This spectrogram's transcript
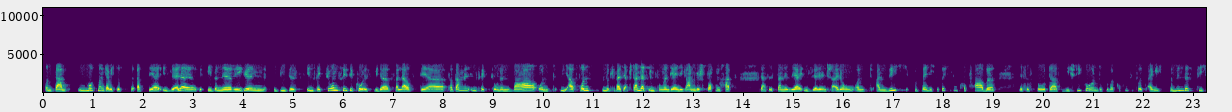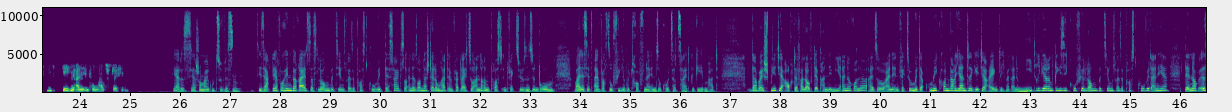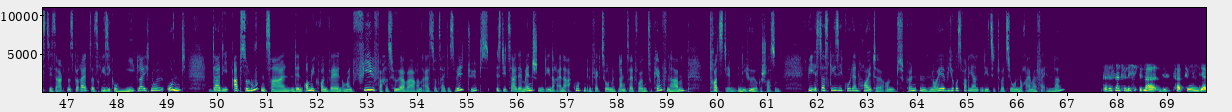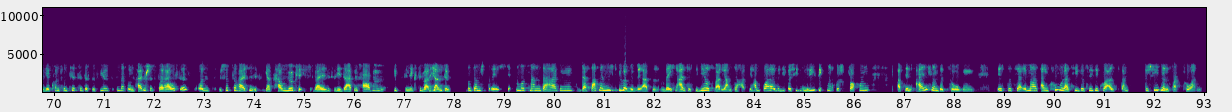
Und da muss man, glaube ich, das auf sehr individueller Ebene regeln, wie das Infektionsrisiko ist, wie der Verlauf der vergangenen Infektionen war und wie auch sonst möglicherweise ab Standardimpfungen derjenige angesprochen hat. Das ist dann eine sehr individuelle Entscheidung. Und an sich, wenn ich das richtig im Kopf habe, ist es so, dass die STIKO und das Robert-Koch-Institut eigentlich zumindest sich nicht gegen eine Impfung aussprechen. Ja, das ist ja schon mal gut zu wissen. Sie sagten ja vorhin bereits, dass Long- bzw. Post-Covid deshalb so eine Sonderstellung hat im Vergleich zu anderen postinfektiösen Syndromen, weil es jetzt einfach so viele Betroffene in so kurzer Zeit gegeben hat. Dabei spielt ja auch der Verlauf der Pandemie eine Rolle. Also eine Infektion mit der Omikron-Variante geht ja eigentlich mit einem niedrigeren Risiko für Long- bzw. Post-Covid einher. Dennoch ist, Sie sagten es bereits, das Risiko nie gleich null. Und da die absoluten Zahlen in den Omikron-Wellen um ein Vielfaches höher waren als zur Zeit des Wildtyps, ist die Zahl der Menschen, die nach einer akuten Infektionen mit Langzeitfolgen zu kämpfen haben, trotzdem in die Höhe geschossen. Wie ist das Risiko denn heute und könnten neue Virusvarianten die Situation noch einmal verändern? Das ist natürlich immer die Situation, in der wir konfrontiert sind, dass das Virus immer so einen halben Schritt voraus ist und Schutz zu halten ist ja kaum möglich, weil bis wir die Daten haben, gibt es die nächste Variante. Unterm Strich muss man sagen, das darf man nicht überbewerten, welchen Einfluss die Virusvariante hat. Wir haben vorher über die verschiedenen Risiken gesprochen auf den Einzelnen bezogen ist es ja immer ein kumulatives Risiko aus ganz verschiedenen Faktoren.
